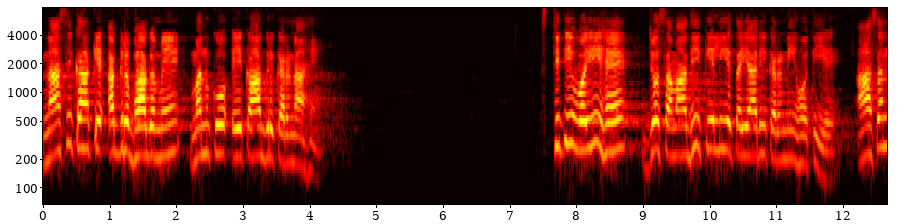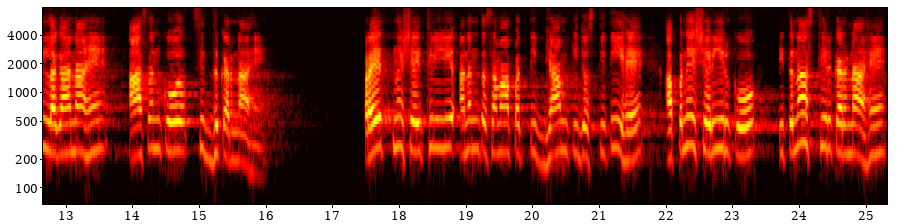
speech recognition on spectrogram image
नासिका के अग्रभाग में मन को एकाग्र करना है। स्थिति वही है जो समाधि के लिए तैयारी करनी होती है। आसन लगाना है, आसन को सिद्ध करना है। प्रयत्न शैथिल्य अनंत समापत्तिभ्याम की जो स्थिति है, अपने शरीर को इतना स्थिर करना है,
